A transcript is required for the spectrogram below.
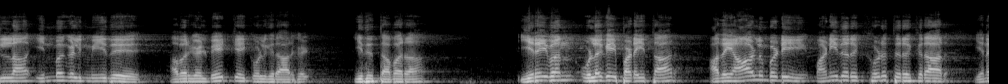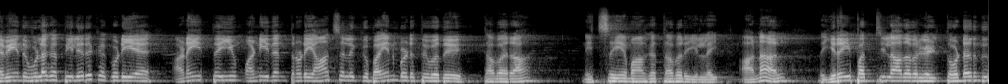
எல்லா இன்பங்களின் மீது அவர்கள் வேட்கை கொள்கிறார்கள். இது தவறா? இறைவன் உலகை படைத்தார் அதை ஆளும்படி மனிதருக்கு கொடுத்திருக்கிறார். எனவே இந்த உலகத்தில் இருக்கக்கூடிய அனைத்தையும் மனிதன் தன்னுடைய ஆற்றலுக்கு பயன்படுத்துவது தவறா? நிச்சயமாக தவறு இல்லை. ஆனால் இந்த இறை பற்றில்லாதவர்கள் தொடர்ந்து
